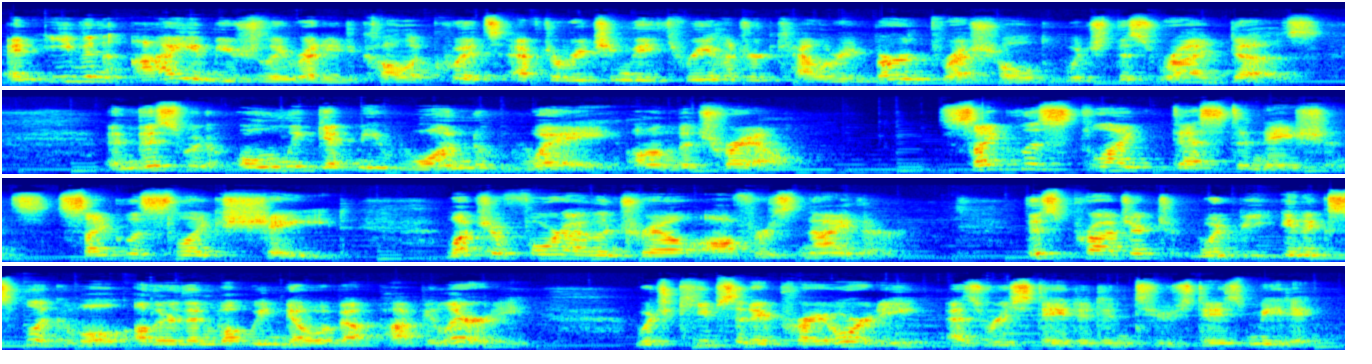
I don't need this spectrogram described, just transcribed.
and even I am usually ready to call it quits after reaching the 300 calorie burn threshold, which this ride does. And this would only get me one way on the trail. Cyclists like destinations, cyclists like shade. Much of Fort Island Trail offers neither. This project would be inexplicable other than what we know about popularity, which keeps it a priority as restated in Tuesday's meeting.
